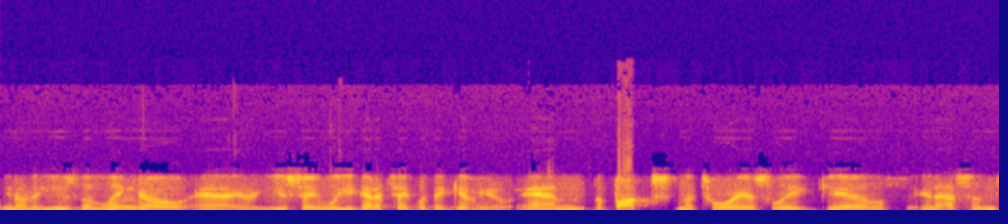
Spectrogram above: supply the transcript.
you know to use the lingo. Uh, you say, well, you got to take what they give you, and the Bucks notoriously give, in essence,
